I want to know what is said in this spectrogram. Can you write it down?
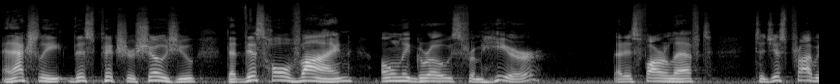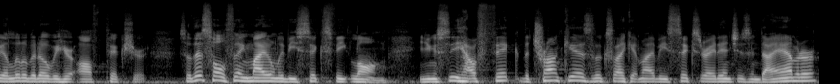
And actually, this picture shows you that this whole vine only grows from here, that is far left, to just probably a little bit over here off picture. So this whole thing might only be six feet long. You can see how thick the trunk is. It looks like it might be six or eight inches in diameter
